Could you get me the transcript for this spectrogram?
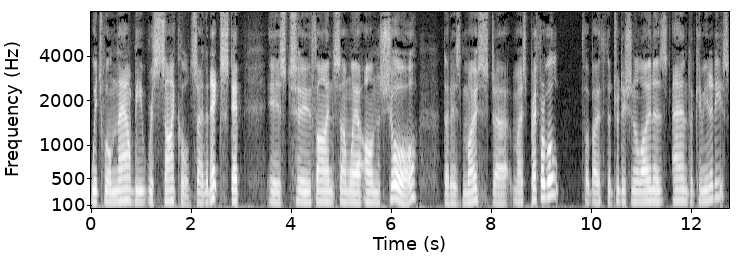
which will now be recycled. So the next step is to find somewhere onshore that is most uh, most preferable for both the traditional owners and the communities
